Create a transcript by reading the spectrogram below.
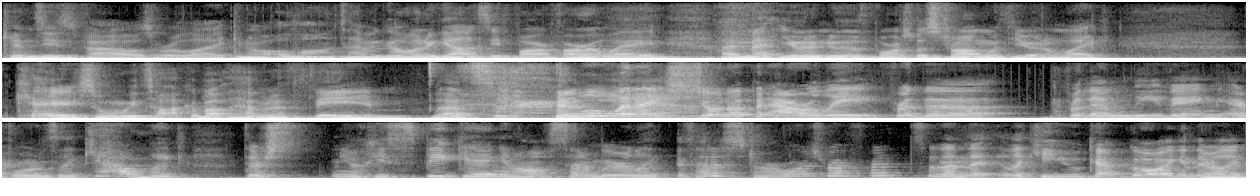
Kenzie's vows were like, you know, a long time ago in a galaxy far, far away, I met you and I knew the Force was strong with you. And I'm like, okay, so when we talk about having a theme, that's. well, when I showed up an hour late for the for them leaving, everyone was like, "Yeah, like there's you know he's speaking," and all of a sudden we were like, "Is that a Star Wars reference?" And then they, like you kept going, and they were like,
